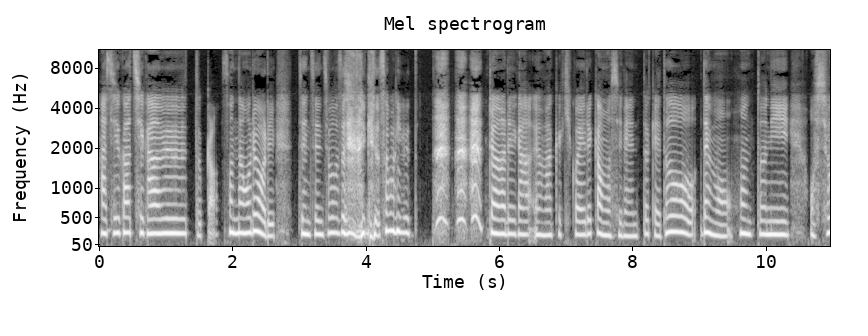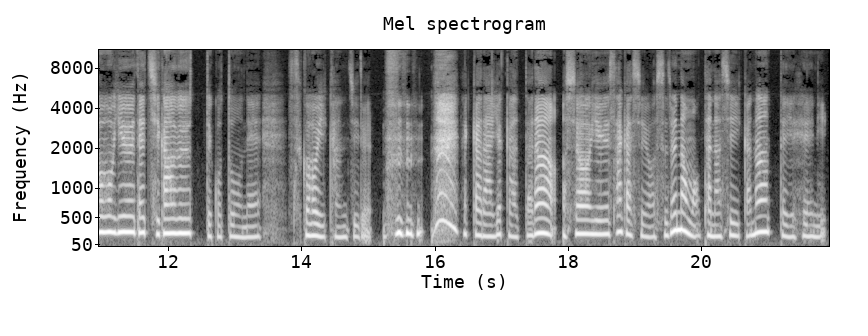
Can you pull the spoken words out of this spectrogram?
味が違うとか、そんなお料理全然上手じゃないけど、そういうと料理がうまく聞こえるかもしれんとけど、でも本当にお醤油で違うってことをね、すごい感じる。だからよかったらお醤油探しをするのも楽しいかなっていうふうに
